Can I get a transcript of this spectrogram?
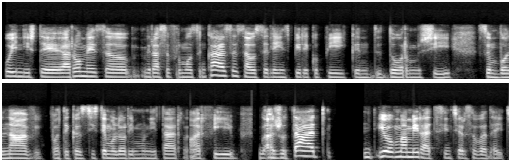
pui niște arome să miroasă frumos în casă sau să le inspire copiii când dorm și sunt bolnavi, poate că sistemul lor imunitar ar fi ajutat. Eu m-am mirat, sincer, să văd aici.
